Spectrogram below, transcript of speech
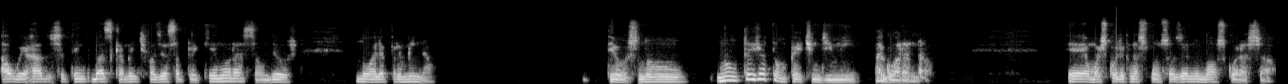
algo errado, você tem que basicamente fazer essa pequena oração, Deus, não olha para mim não. Deus, não, não esteja tão pertinho de mim agora não. É uma escolha que nós podemos fazer no nosso coração.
